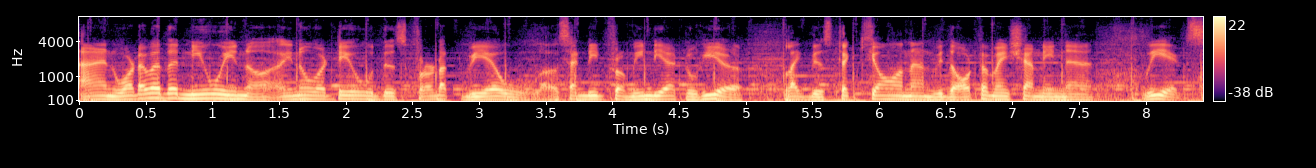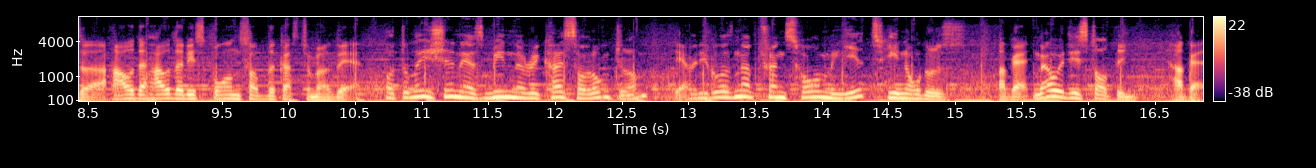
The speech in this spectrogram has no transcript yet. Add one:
And whatever the new you know, innovative this product we have uh, sent it from India to here, like this Techion and with the automation in uh, VX, uh, how the how the response of the customer there? Automation has been a request for long term, Yeah. but it was not transformed yet in orders. Okay. Now it is starting. Okay.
